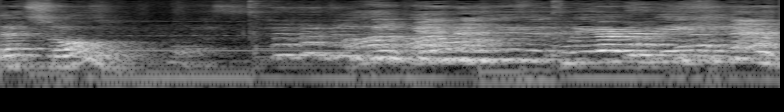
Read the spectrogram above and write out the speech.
that's all. Yes. I, I don't believe it. We are making a,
